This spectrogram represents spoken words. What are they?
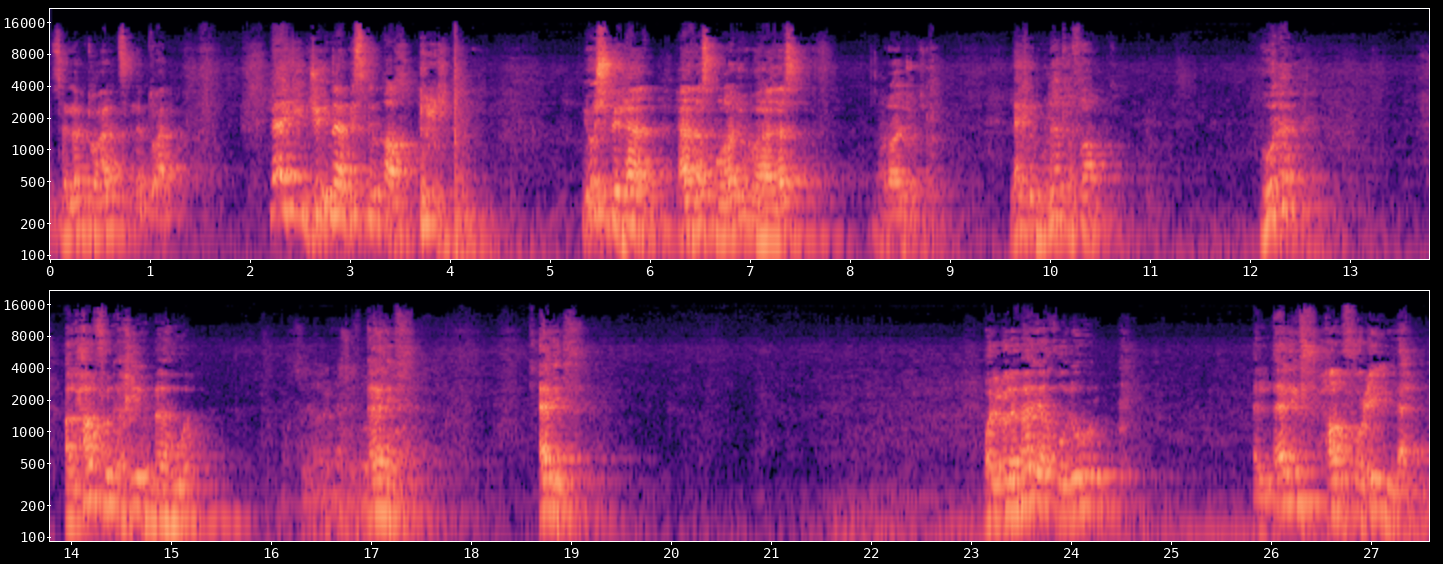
سلمت على سلمت على. لكن جئنا باسم آخر. يشبه هذا هذا اسم رجل وهذا اسم رجل. لكن هناك فرق. هنا الحرف الأخير ما هو؟ ألف. ألف. والعلماء يقولون الألف حرف علة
